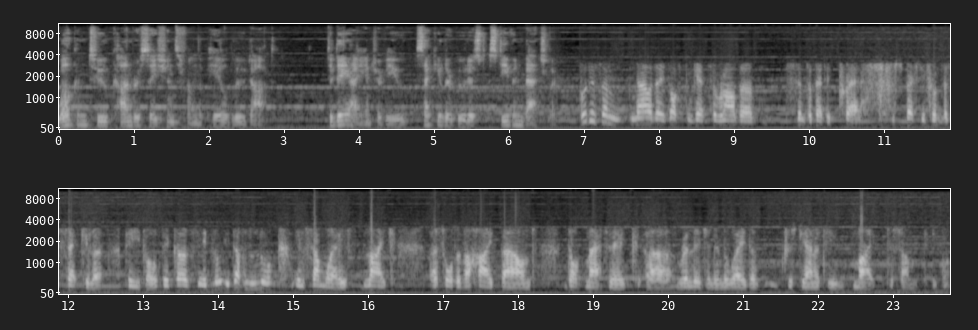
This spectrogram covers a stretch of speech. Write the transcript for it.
Welcome to Conversations from the Pale Blue Dot. Today I interview secular Buddhist Stephen Batchelor. Buddhism nowadays often gets a rather sympathetic press, especially from the secular people, because it, lo- it doesn't look in some ways like a sort of a hidebound, dogmatic uh, religion in the way that Christianity might to some people.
